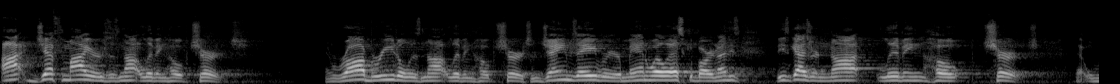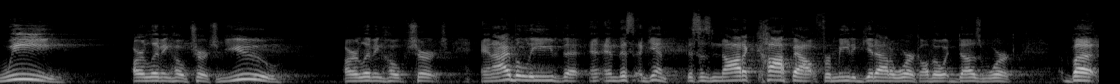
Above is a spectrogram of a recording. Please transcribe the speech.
I, Jeff Myers is not Living Hope Church. And Rob Riedel is not Living Hope Church. And James Avery or Manuel Escobar, none of these, these guys are not Living Hope Church. That we are Living Hope Church. And you are Living Hope Church. And I believe that, and, and this, again, this is not a cop out for me to get out of work, although it does work. But,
